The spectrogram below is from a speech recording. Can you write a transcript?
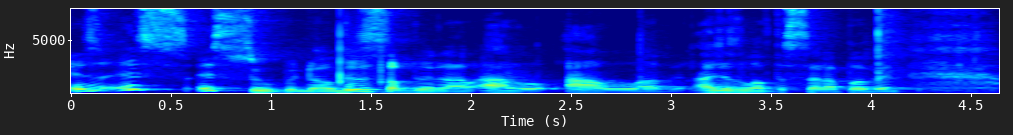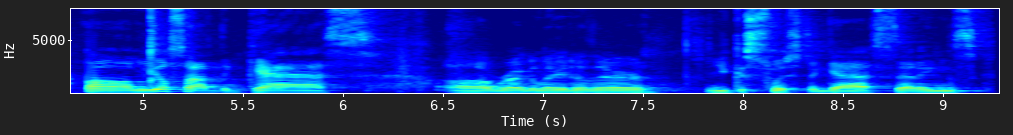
It's, it's, it's super dope. This is something that I, I, I love it. I just love the setup of it. Um, you also have the gas uh, regulator there. You can switch the gas settings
